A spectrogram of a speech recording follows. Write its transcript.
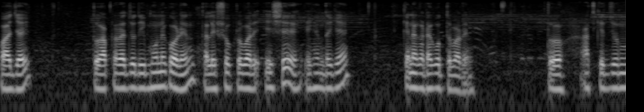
পাওয়া যায়। তো আপনারা যদি মনে করেন, তাহলে শুক্রবার এসে এখান থেকে কেনাকাটা করতে পারেন। তো আজকের জন্য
